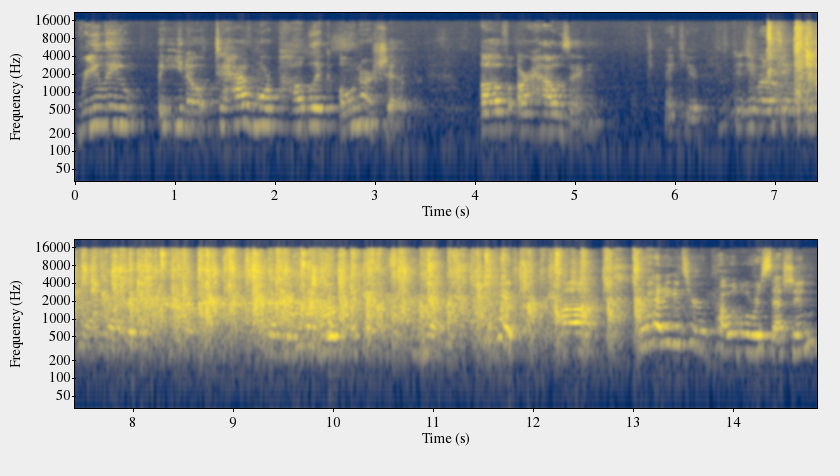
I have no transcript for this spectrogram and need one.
really, you know, to have more public ownership of our housing. Thank you. Did you want to say anything to that? Okay. Okay. Uh, Probable recession.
